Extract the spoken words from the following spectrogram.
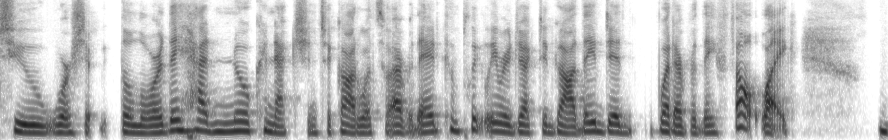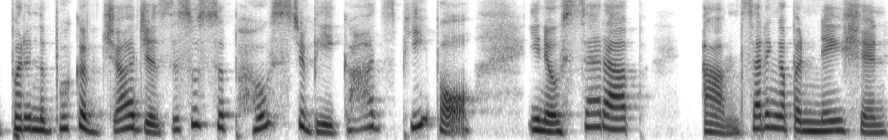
to worship the Lord. They had no connection to God whatsoever. They had completely rejected God. They did whatever they felt like. But in the book of Judges, this was supposed to be God's people, you know, set up um, setting up a nation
